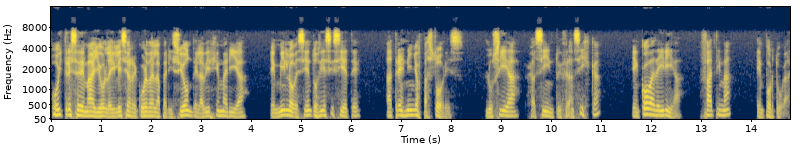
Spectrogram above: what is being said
Hoy 13 de mayo la Iglesia recuerda la aparición de la Virgen María en 1917 a tres niños pastores, Lucía, Jacinto y Francisca, en Cova de Iría, Fátima, en Portugal.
